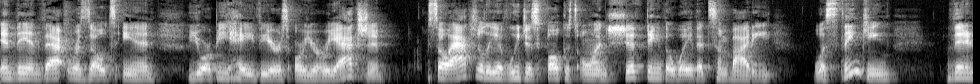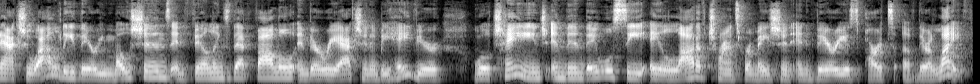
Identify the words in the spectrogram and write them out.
And then that results in your behaviors or your reaction. So, actually, if we just focused on shifting the way that somebody was thinking, then in actuality, their emotions and feelings that follow and their reaction and behavior will change. And then they will see a lot of transformation in various parts of their life.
